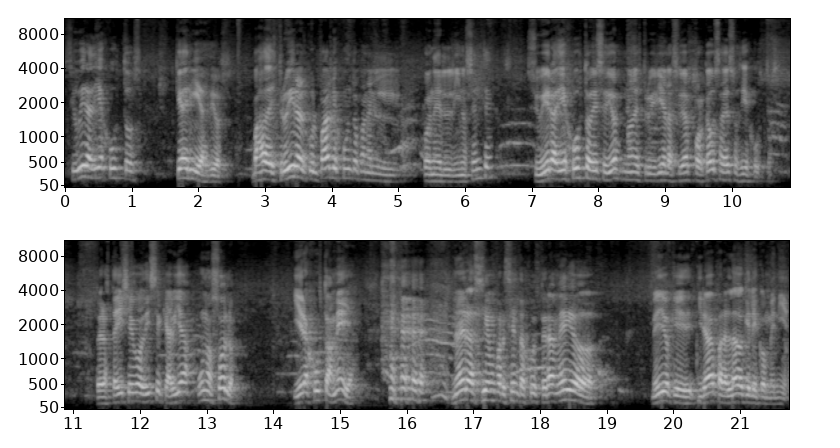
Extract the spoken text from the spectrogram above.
si hubiera 10 justos, ¿qué harías Dios? ¿Vas a destruir al culpable junto con el, con el inocente? Si hubiera 10 justos, dice Dios, no destruiría la ciudad por causa de esos 10 justos. Pero hasta ahí llegó, dice que había uno solo, y era justo a media. no era 100% justo, era medio, medio que tiraba para el lado que le convenía.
